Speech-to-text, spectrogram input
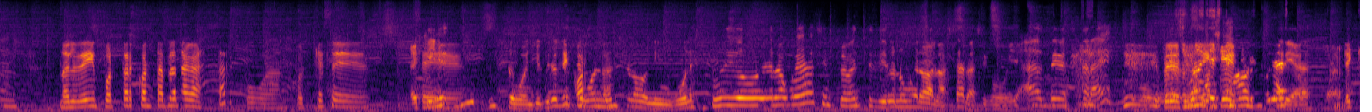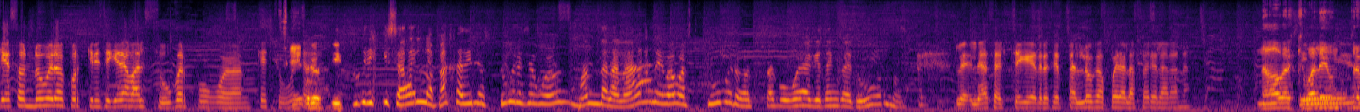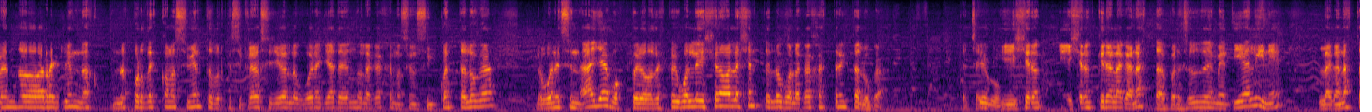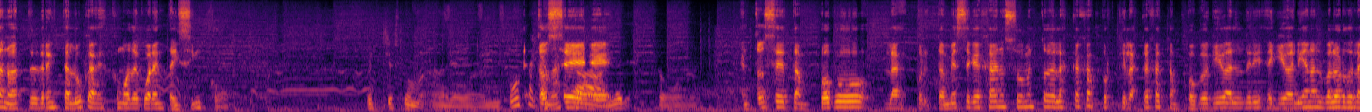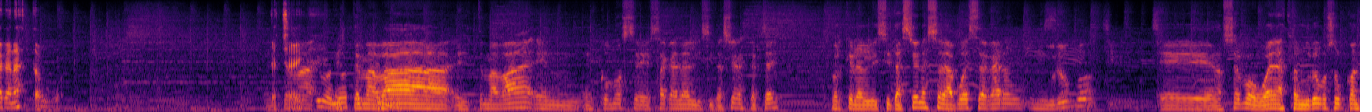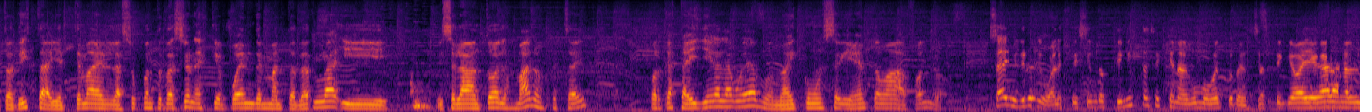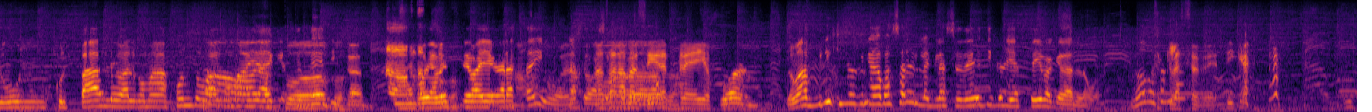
no le debe importar cuánta plata gastar, pues weón. ¿Por qué se, Es que yo, yo creo que este weón no hizo ningún estudio de la weá, simplemente tiró números al azar, así como ya debe estar ahí. Pero se supone que- es ordinaria. Es que esos números porque ni siquiera va al super, pues weón. Qué. Sí, Pero si tú crees que se va a dar la paja de ir al super ese weón, manda la nana y va para el super o al saco weá que tenga de turno. le, le hace el cheque de 300 lucas fuera a la feria de la nana. No, pero es que igual es un tremendo reclamo, no es, no es por desconocimiento, porque si claro, si llegan los buenos ya te vendo la caja, no sé, un 50 lucas, los buenos dicen, ah ya, pues, pero después igual le dijeron a la gente, loco, la caja es 30 lucas. Sí, pues. y, dijeron, y dijeron que era la canasta, pero si tú te metías al INE, la canasta no es de 30 lucas, es como de 45. Conche su madre, weón. ¿Cómo esa Entonces, canasta? Entonces tampoco, también se quejaban en su momento de las cajas porque las cajas tampoco equivalían al valor de la canasta. Pues. El tema, Sí, bueno, el no tema sé. va, el tema va en, en cómo se sacan las licitaciones, ¿cachai? Porque las licitaciones se la puede sacar un, un grupo, eh, no sé, pues bueno, hasta un grupo subcontratista, y el tema de la subcontratación es que pueden desmantelarla y, y se lavan todas las manos, ¿cachai? Porque hasta ahí llega la weá, pues no hay como un seguimiento más a fondo. O sea, yo creo que igual estoy siendo optimista si es que en algún momento pensaste que va a llegar a algún culpable o algo más a fondo o No, algo más allá de que estética. No, tampoco. Obviamente va a llegar hasta No. ahí, weón. Eso va a van a perseguir no, entre ellos. Lo más brígido que le va a pasar es la clase de ética y hasta ahí va a quedar la weón. No va a ¿Qué pasar nada. clase de ética?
